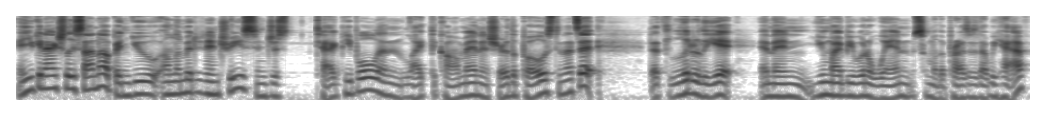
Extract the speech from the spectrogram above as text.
and you can actually sign up and you unlimited entries and just tag people and like the comment and share the post, and that's it. That's literally it. And then you might be able to win some of the prizes that we have.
